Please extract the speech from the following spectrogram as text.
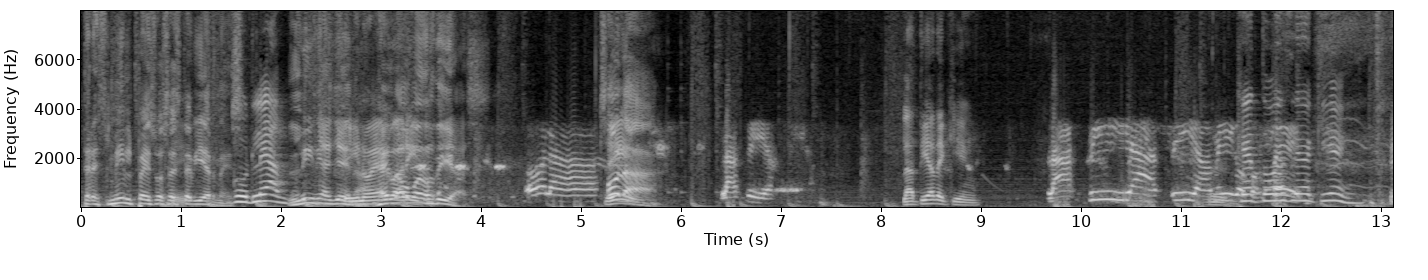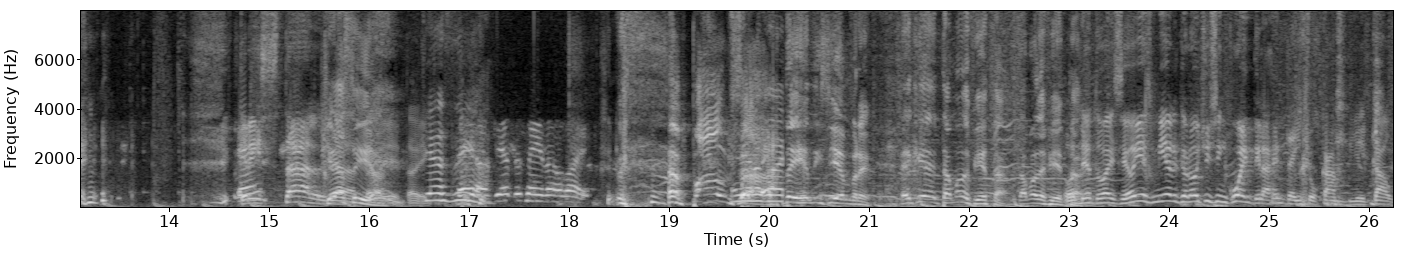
3 mil pesos este viernes. Googleando. Línea Y llena. no es Hello, buenos días. Hola, Sí. Hola. la tía. ¿La tía de quién? La tía, sí, amigo. ¿Qué tú T. hacías a quién? Cristal. ¿Qué hacía? ¿Qué hacía? 0762, Pausa. Te dije en diciembre. Es que estamos de fiesta. Estamos de fiesta. Un día tú vas a decir, hoy es miércoles 8 y 50 y la gente ha dicho cambio, el caos.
